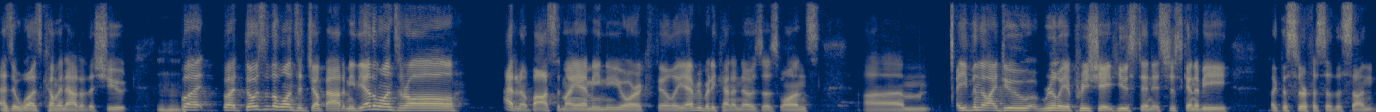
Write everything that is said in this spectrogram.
as it was coming out of the shoot. Mhm. But but those are the ones that jump out at me. The other ones are all I don't know Boston, Miami, New York, Philly. Everybody kind of knows those ones. Um, even though I do really appreciate Houston, it's just going to be like the surface of the sun.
